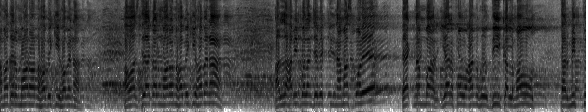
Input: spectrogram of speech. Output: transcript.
আমাদের মরণ হবে কি হবে না? আওয়াজ দেওয়া কর মরণ হবে কি হবে না? আল্লাহ হাবিব বলেন, যে ব্যক্তি নামাজ পড়ে, এক নাম্বার, ইয়ারফাউ আনহু দিকাল মাউত, তার মৃত্যু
